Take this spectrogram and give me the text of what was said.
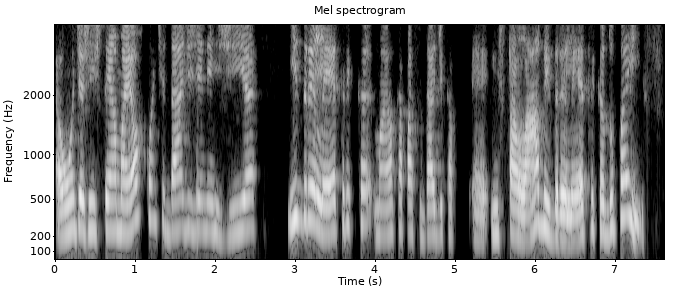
é onde a gente tem a maior quantidade de energia hidrelétrica, maior capacidade é, instalada hidrelétrica do país.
